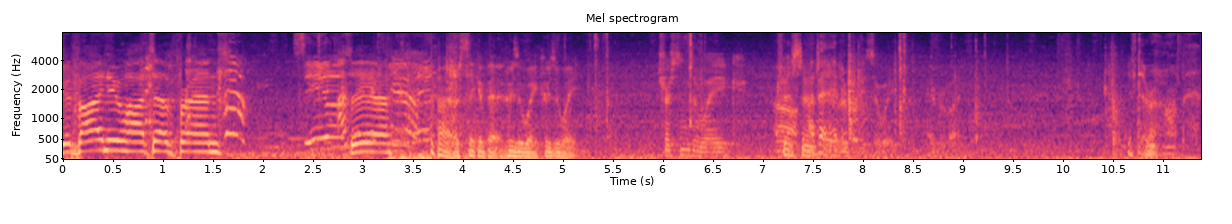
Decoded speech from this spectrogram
Goodbye, new hot tub friends. See ya. See ya. All right, let's take a bet. Who's awake? Who's awake? Tristan's awake. Uh, Tristan I bet Taylor. everybody's awake. Everybody. If they're in our bed.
